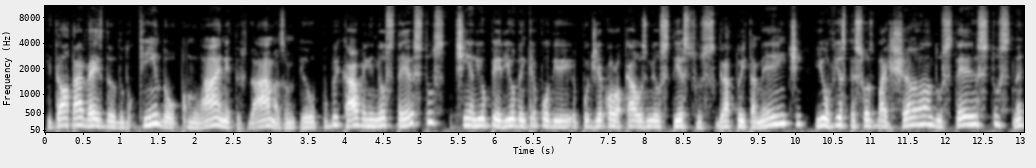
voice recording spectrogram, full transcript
Então, através do, do Kindle online, da Amazon, eu publicava ali meus textos, tinha ali o período em que eu podia, eu podia colocar os meus textos gratuitamente e eu via as pessoas baixando os textos, né?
